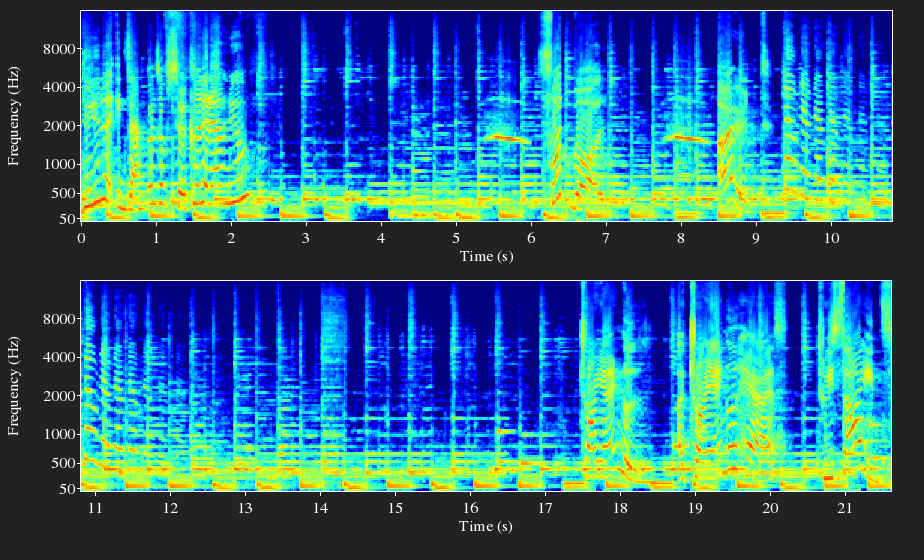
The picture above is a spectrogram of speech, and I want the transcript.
Do you know examples of circle around you? Football. Earth. Triangle. A triangle has three sides.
